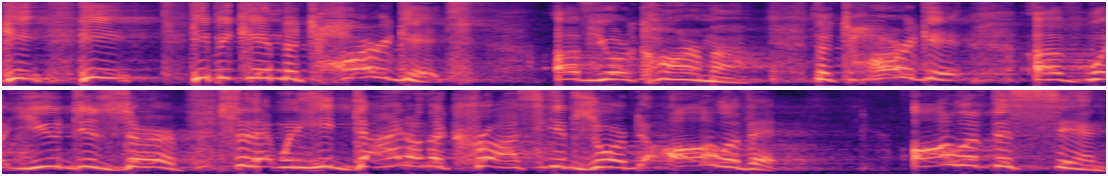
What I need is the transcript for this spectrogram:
He, he, he became the target of your karma, the target of what you deserve, so that when he died on the cross, he absorbed all of it. All of the sin,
